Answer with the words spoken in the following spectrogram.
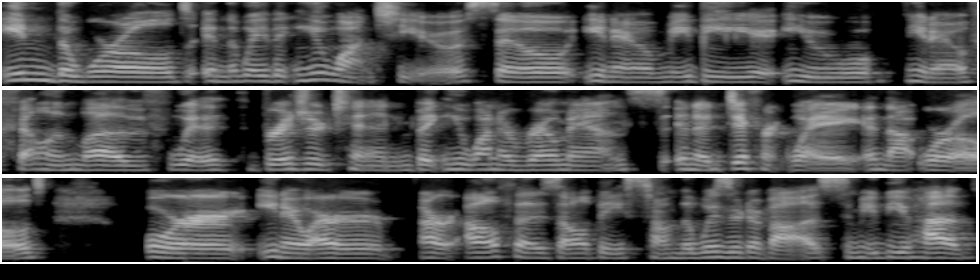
in the world in the way that you want to. So, you know, maybe you, you know, fell in love with Bridgerton, but you want a romance in a different way in that world. Or, you know, our our alpha is all based on the Wizard of Oz. So maybe you have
